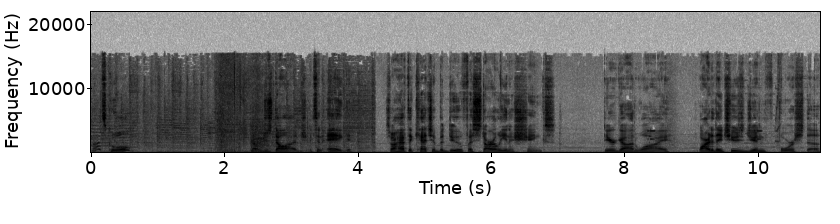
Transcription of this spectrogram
That's cool. No, just dodge. It's an egg. So I have to catch a Bidoof, a Starly, and a Shinx. Dear God, why? Why do they choose Gen 4 stuff?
